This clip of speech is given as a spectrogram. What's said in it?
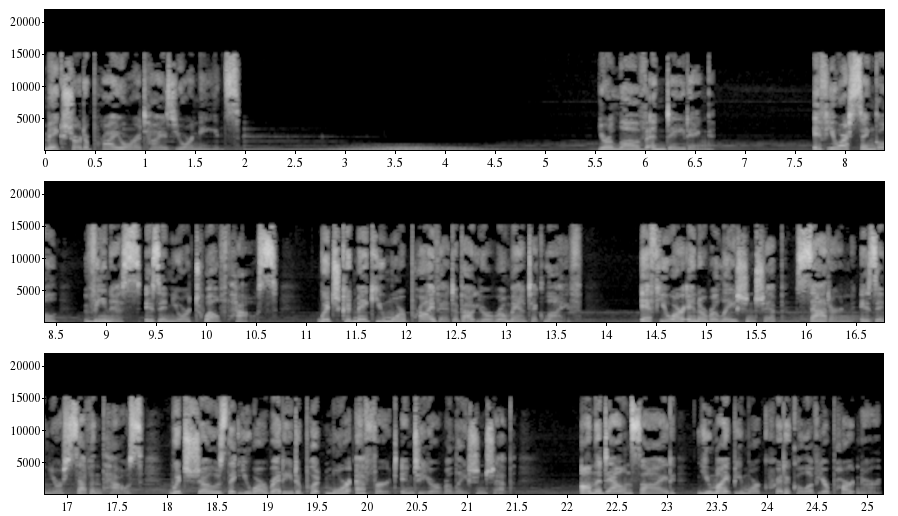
Make sure to prioritize your needs. Your love and dating. If you are single, Venus is in your 12th house, which could make you more private about your romantic life. If you are in a relationship, Saturn is in your seventh house, which shows that you are ready to put more effort into your relationship. On the downside, you might be more critical of your partner.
